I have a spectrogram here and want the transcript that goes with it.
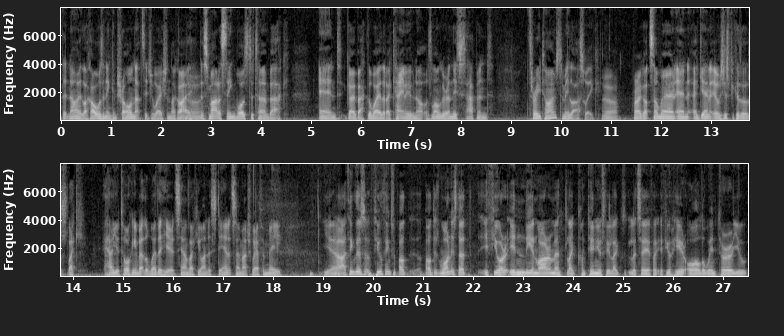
that no, like I wasn't in control in that situation. Like I, No. the smartest thing was to turn back and go back the way that I came, even though it was longer. And this happened three times to me last week, yeah where I got somewhere, and, and again, it was just because it was like how you're talking about the weather here. It sounds like you understand it so much. Where for me, Yeah, I think there's a few things about about this. One is that if you are in the environment like continuously, like let's say if if you're here all the winter, you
